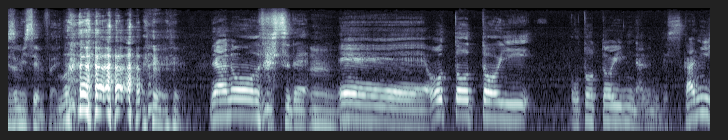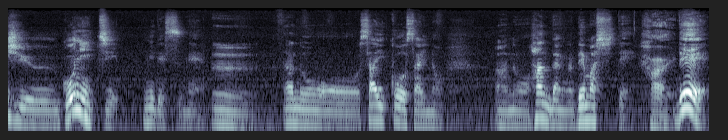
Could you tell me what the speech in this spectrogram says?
ズミ先輩。であの ですね、うん。えー、おとといおとといになるんですか？25日にですねうん。あの最高裁のあの判断が出まして。はい。で、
